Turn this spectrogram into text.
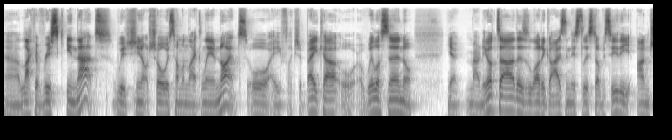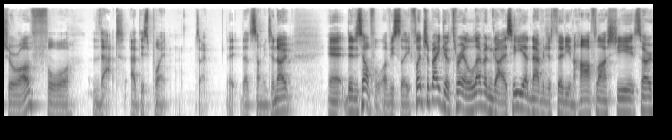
Uh, lack of risk in that, which you're not sure with someone like Liam Knight or a Fletcher Baker or a Willison or you know Mariota. There's a lot of guys in this list, obviously, the unsure of for that at this point. So that's something to note. Uh, that is helpful, obviously. Fletcher Baker, 311 guys. He had an average of 30 and a half last year. So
